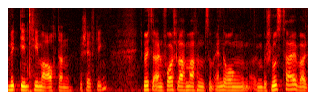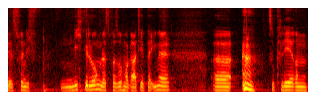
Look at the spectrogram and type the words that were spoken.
mit dem Thema auch dann beschäftigen. Ich möchte einen Vorschlag machen zum Änderungen im Beschlussteil, weil das finde ich nicht gelungen. Das versuchen wir gerade hier per E-Mail äh, zu klären,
